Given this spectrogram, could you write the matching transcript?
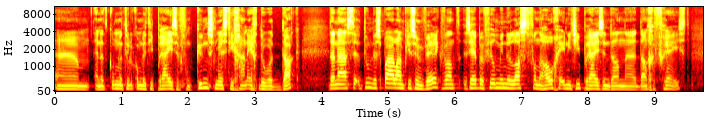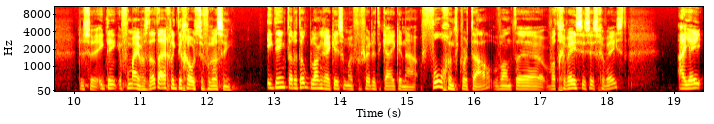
Um, en dat komt natuurlijk omdat die prijzen van kunstmest die gaan echt door het dak. Daarnaast doen de spaarlampjes hun werk, want ze hebben veel minder last van de hoge energieprijzen dan, uh, dan gevreesd. Dus uh, ik denk, voor mij was dat eigenlijk de grootste verrassing. Ik denk dat het ook belangrijk is om even verder te kijken naar volgend kwartaal. Want wat geweest is, is geweest. AJ,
